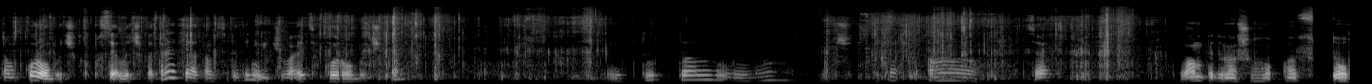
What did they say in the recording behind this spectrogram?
Там коробочка, посилочка третя, а там всередині відчувається коробочка. Тут у нас. Що це таке? А, це лампи до нашого авто.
